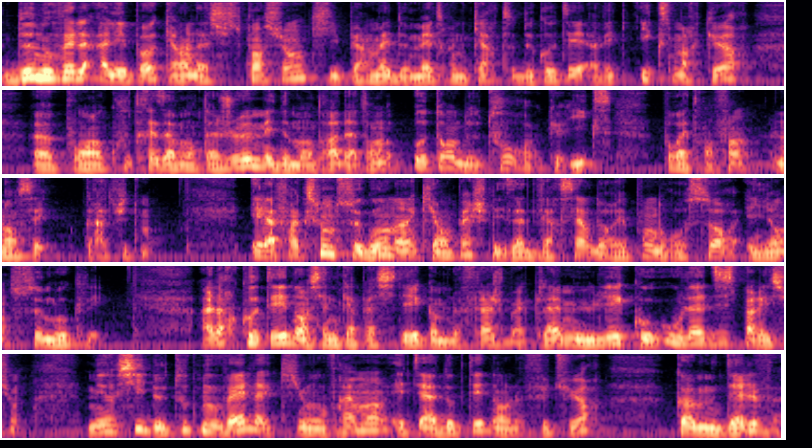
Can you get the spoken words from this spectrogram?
Deux nouvelles à l'époque, hein, la suspension qui permet de mettre une carte de côté avec X marqueur pour un coût très avantageux, mais demandera d'attendre autant de tours que X pour être enfin lancé gratuitement. Et la fraction de seconde hein, qui empêche les adversaires de répondre aux sorts ayant ce mot-clé. À leur côté, d'anciennes capacités comme le flashback, la l'écho ou la disparition, mais aussi de toutes nouvelles qui ont vraiment été adoptées dans le futur, comme Delve,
